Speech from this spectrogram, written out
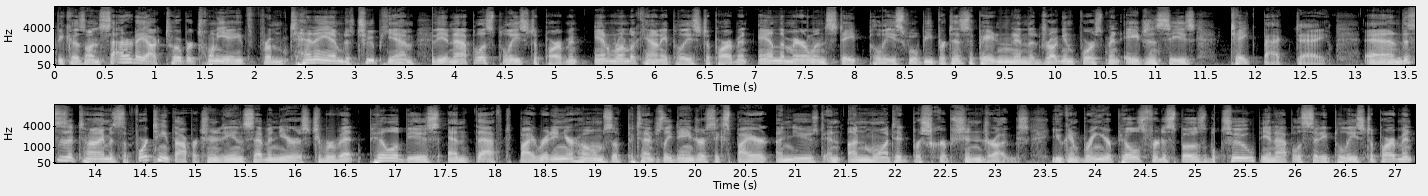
because on Saturday, October 28th, from 10 a.m. to 2 p.m., the Annapolis Police Department, Anne Arundel County Police Department, and the Maryland State Police will be participating in the Drug Enforcement Agency's Take Back Day. And this is a time, it's the 14th opportunity in seven years to prevent pill abuse and theft by ridding your homes of potentially dangerous, expired, unused, and unwanted prescription drugs. You can bring your pills for disposal to the Annapolis City Police Department,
